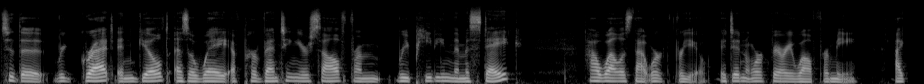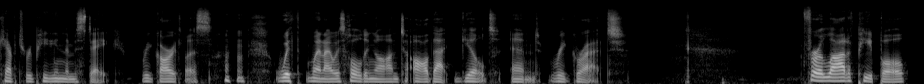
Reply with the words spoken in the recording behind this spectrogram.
to the regret and guilt as a way of preventing yourself from repeating the mistake. How well has that worked for you? It didn't work very well for me. I kept repeating the mistake regardless with when I was holding on to all that guilt and regret for a lot of people,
